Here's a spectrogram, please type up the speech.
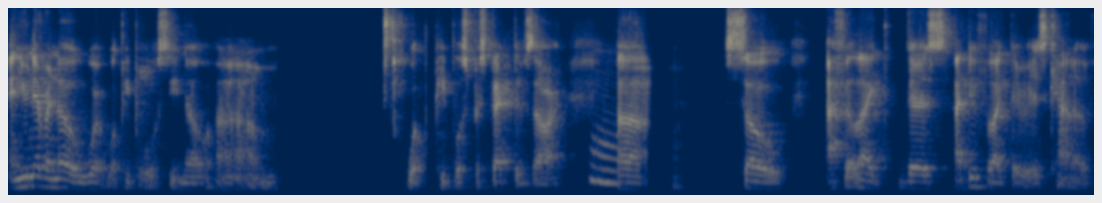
and you never know what what people will see, you know, um, what people's perspectives are. Mm. Uh, so I feel like there's, I do feel like there is kind of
